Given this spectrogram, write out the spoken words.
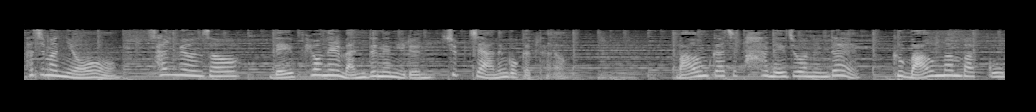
하지만요, 살면서 내 편을 만드는 일은 쉽지 않은 것 같아요. 마음까지 다 내주었는데 그 마음만 받고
